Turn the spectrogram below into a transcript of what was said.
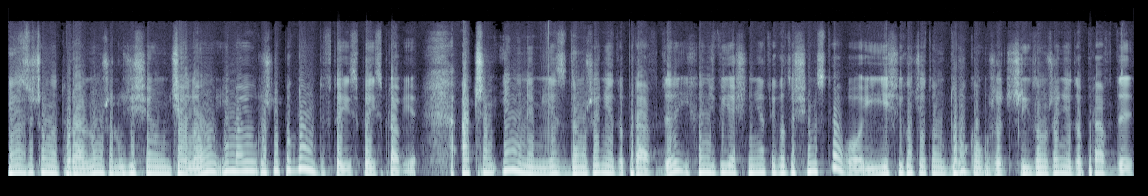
Jest rzeczą naturalną, że ludzie się dzielą i mają różne poglądy w tej, w sprawie. A czym innym jest dążenie do prawdy i chęć wyjaśnienia tego, co się stało. I jeśli chodzi o tą drugą rzecz, czyli dążenie do prawdy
